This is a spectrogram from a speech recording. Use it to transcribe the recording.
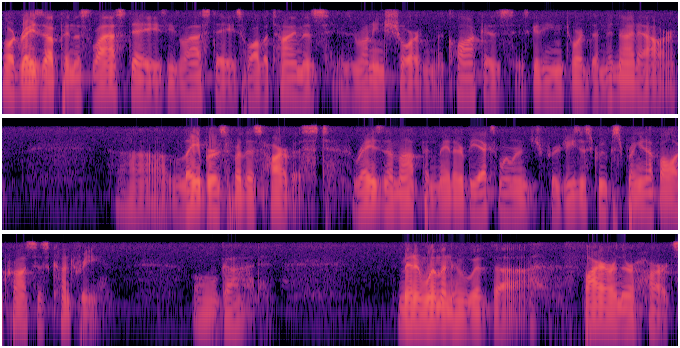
Lord, raise up in this last days, these last days, while the time is, is running short and the clock is, is getting toward the midnight hour, uh, labors for this harvest. Raise them up, and may there be ex Mormon for Jesus groups springing up all across this country. Oh God. Men and women who, with uh, fire in their hearts,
